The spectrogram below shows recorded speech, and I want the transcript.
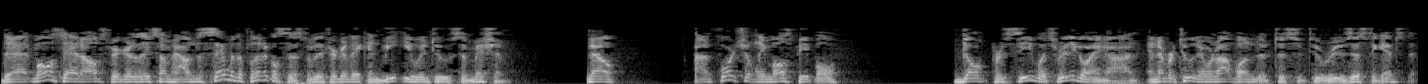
that most adults figure they somehow, and the same with the political system, they figure they can beat you into submission. Now, unfortunately, most people don't perceive what's really going on, and number two, they were not willing to, to, to resist against it.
